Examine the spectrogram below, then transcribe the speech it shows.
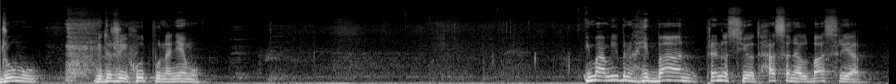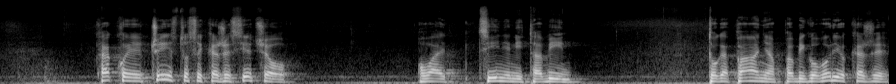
džumu i drži hutbu na njemu. Imam Ibn Hibban prenosi od Hasan el Basrija kako je često se, kaže, sjećao ovaj cijenjeni tabin toga panja, pa bi govorio, kaže,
